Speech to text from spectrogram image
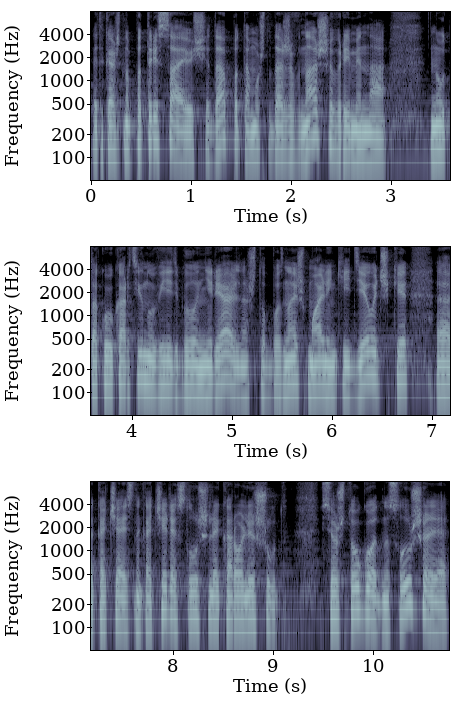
Это, конечно, потрясающе, да, потому что даже в наши времена, ну, такую картину увидеть было нереально, чтобы, знаешь, маленькие девочки, э, качаясь на качелях, слушали «Король и Шут». Все что угодно слушали,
